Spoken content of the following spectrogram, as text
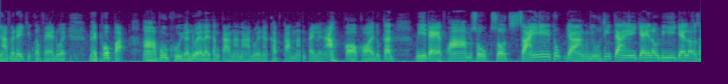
งานไปได้จิบกาแฟด้วยในพบปะพูดคุยกันด้วยอะไรต่างๆ นานาด้วยนะครับ ตามนั้นไปเลยอ้าวก็ขอให้ทุกท่าน มีแต่ความสุขสดใสทุกอย่างอยู่ที่ใจใจเราดีใจเราส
